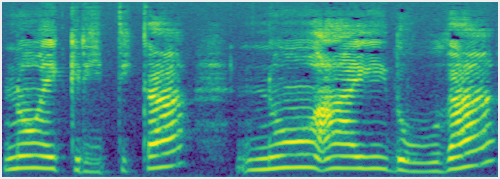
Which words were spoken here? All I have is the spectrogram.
no hay crítica, no hay duda,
